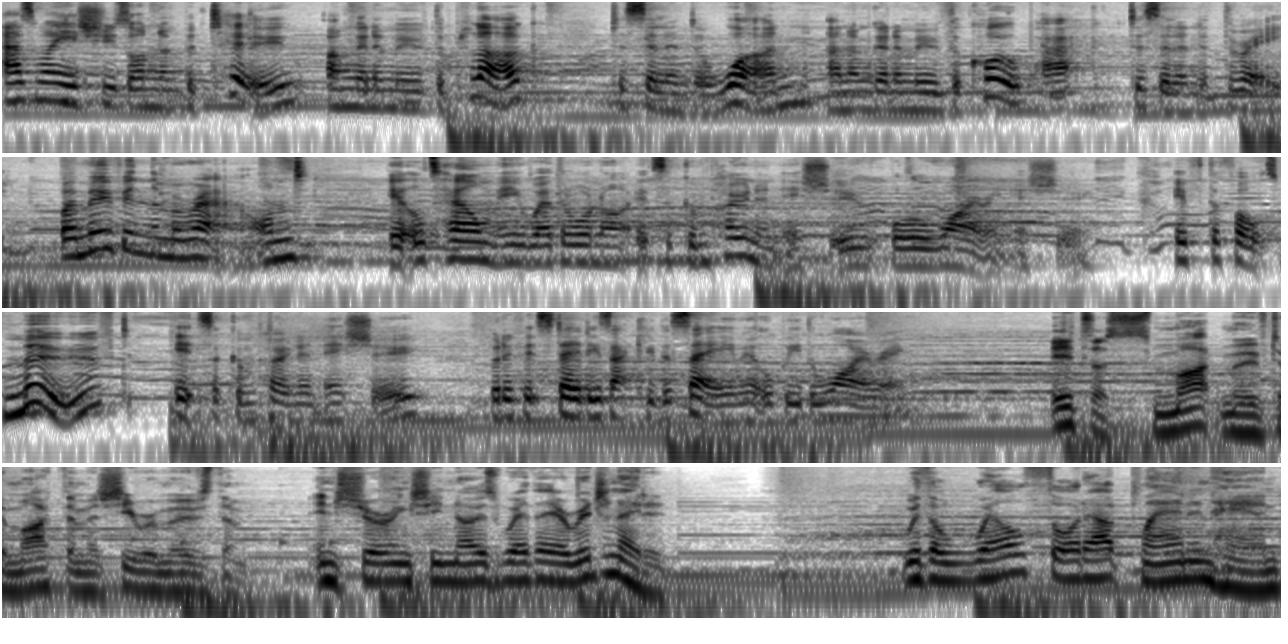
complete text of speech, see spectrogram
As my issue's on number two, I'm going to move the plug to cylinder one and I'm going to move the coil pack to cylinder three. By moving them around, it'll tell me whether or not it's a component issue or a wiring issue. If the fault's moved, it's a component issue, but if it stayed exactly the same, it will be the wiring. It's a smart move to mark them as she removes them, ensuring she knows where they originated. With a well thought out plan in hand,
